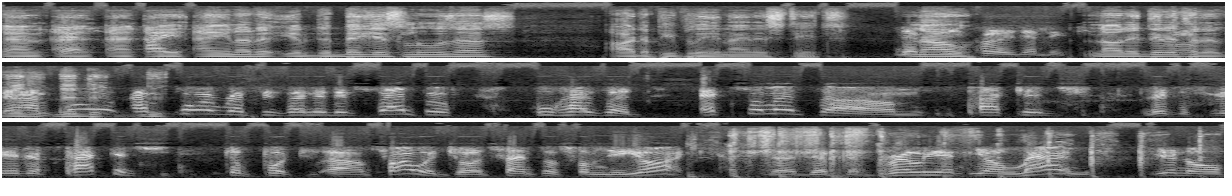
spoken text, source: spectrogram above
and and, and, I- and, and you know the the biggest losers are the people in the United States. The no, big- no, they did it to the. They, and, they, poor, they- and poor Representative Santos, who has an excellent um, package, legislative package to put uh, forward, George Santos from New York, the, the, the brilliant young man, you know,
